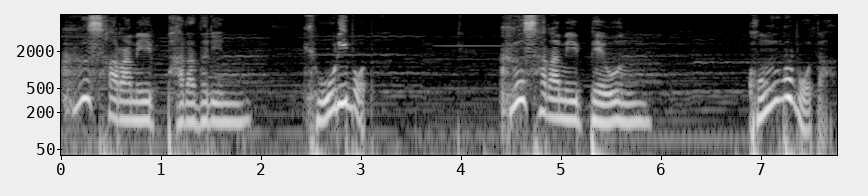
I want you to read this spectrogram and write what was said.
그 사람이 받아들인 교리보다 그 사람이 배운 공부보다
